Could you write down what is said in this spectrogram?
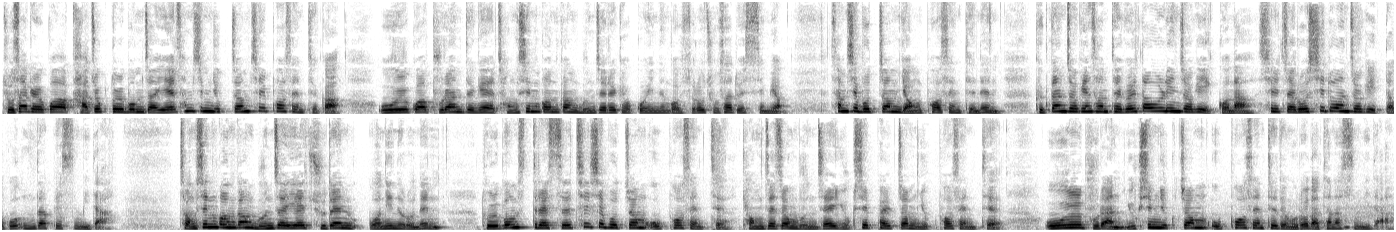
조사 결과 가족 돌봄자의 36.7%가 우울과 불안 등의 정신건강 문제를 겪고 있는 것으로 조사됐으며 35.0%는 극단적인 선택을 떠올린 적이 있거나 실제로 시도한 적이 있다고 응답했습니다. 정신건강 문제의 주된 원인으로는 돌봄 스트레스 75.5%, 경제적 문제 68.6%, 우울 불안 66.5% 등으로 나타났습니다.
